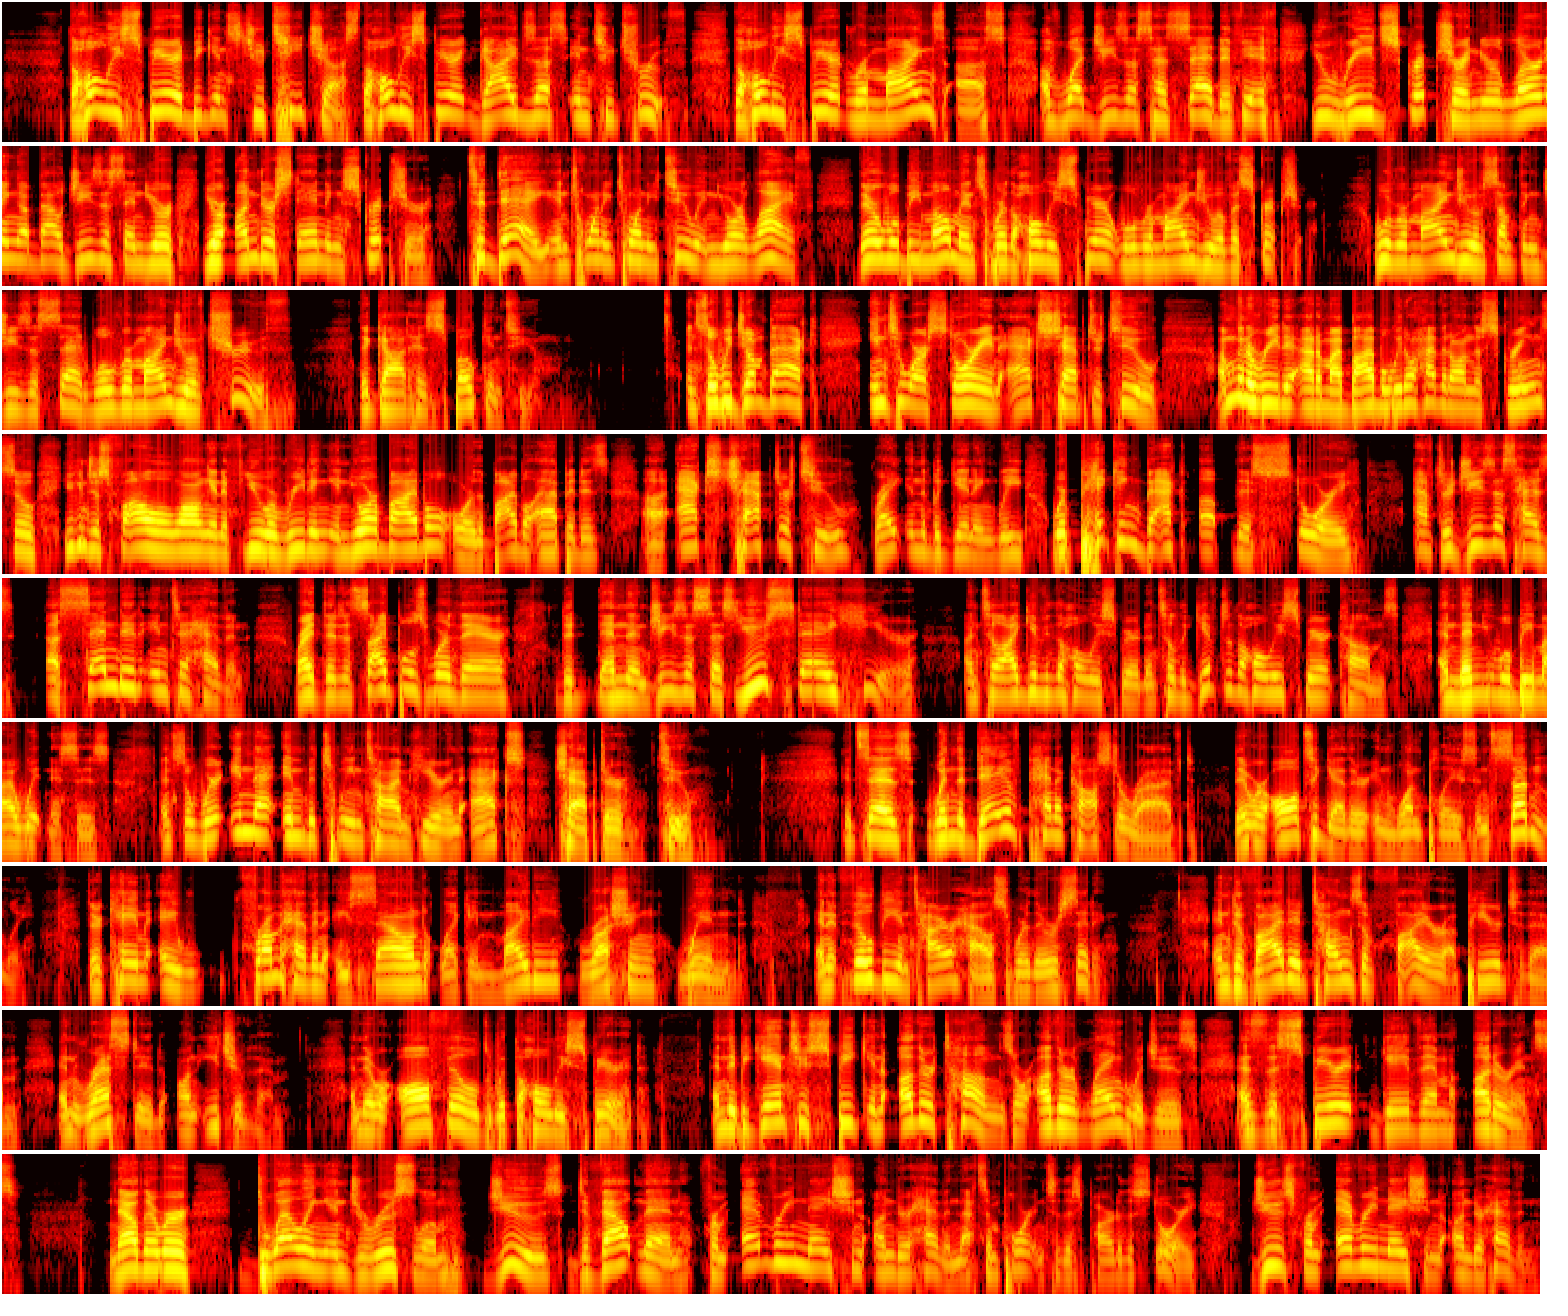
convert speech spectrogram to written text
The Holy Spirit begins to teach us. The Holy Spirit guides us into truth. The Holy Spirit reminds us of what Jesus has said. If, if you read Scripture and you're learning about Jesus and you're, you're understanding Scripture, today in 2022 in your life, there will be moments where the Holy Spirit will remind you of a Scripture, will remind you of something Jesus said, will remind you of truth that God has spoken to you. And so we jump back into our story in Acts chapter 2. I'm going to read it out of my Bible. We don't have it on the screen, so you can just follow along. And if you are reading in your Bible or the Bible app, it is uh, Acts chapter 2, right in the beginning. We, we're picking back up this story after Jesus has ascended into heaven, right? The disciples were there, the, and then Jesus says, You stay here until I give you the Holy Spirit, until the gift of the Holy Spirit comes, and then you will be my witnesses. And so we're in that in between time here in Acts chapter 2. It says, When the day of Pentecost arrived, they were all together in one place, and suddenly there came a from heaven a sound like a mighty rushing wind, and it filled the entire house where they were sitting. And divided tongues of fire appeared to them and rested on each of them. And they were all filled with the Holy Spirit. And they began to speak in other tongues or other languages as the Spirit gave them utterance. Now there were dwelling in Jerusalem Jews, devout men from every nation under heaven. That's important to this part of the story. Jews from every nation under heaven.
